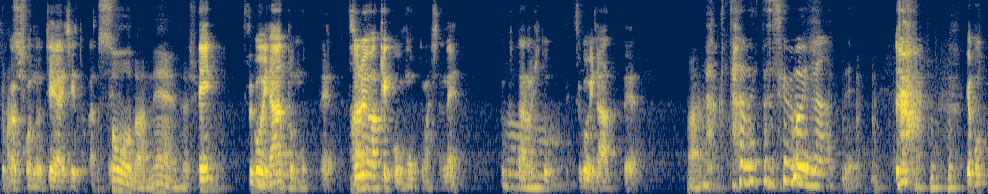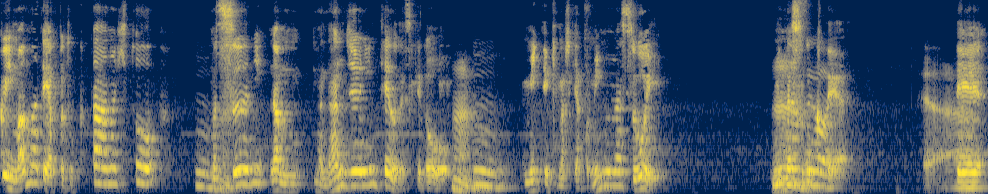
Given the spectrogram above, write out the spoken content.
とかこの JIJ とかって。そうだね確かに。えすごいなと思ってそれは結構思ってましたね、ドクターの人ってすごいなって。はい。ドクターの人すごいなって、いや僕今までやっぱドクターの人、うん。まあ、数人なん、まあ、何十人程度ですけどううんん。見てきましたけどやっぱみんなすごいみんなすごくて、で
